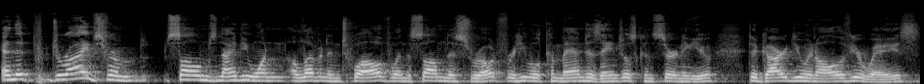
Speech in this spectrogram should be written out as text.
And that derives from Psalms 91, 11, and 12, when the psalmist wrote, For he will command his angels concerning you to guard you in all of your ways,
